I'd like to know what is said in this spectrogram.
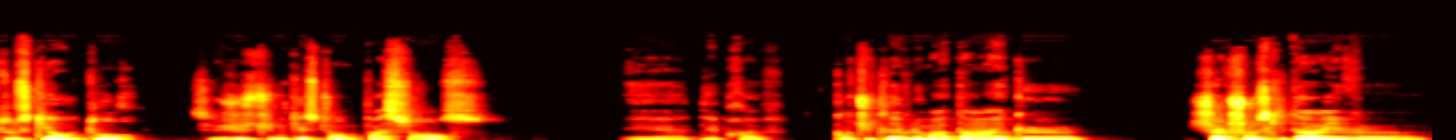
tout ce qu'il y a autour, c'est juste une question de patience, et d'épreuve. Quand tu te lèves le matin et que chaque chose qui t'arrive, il euh,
